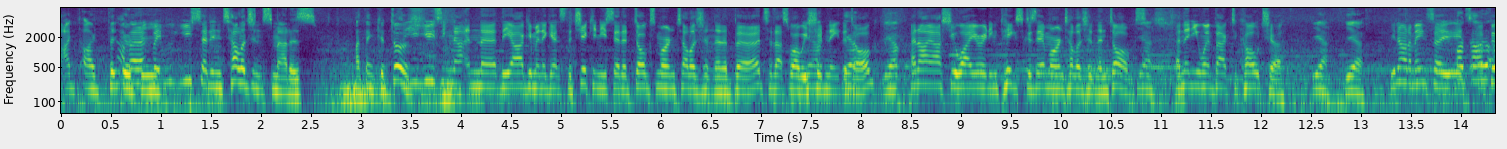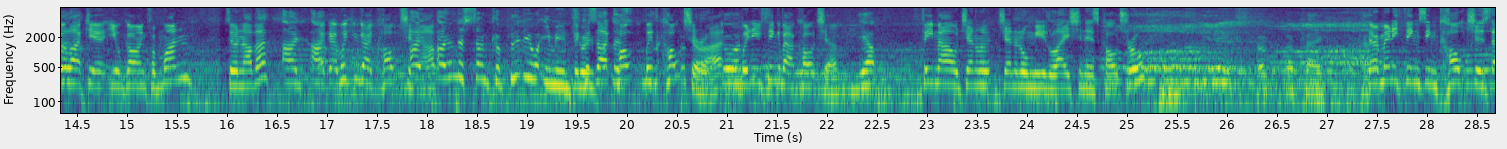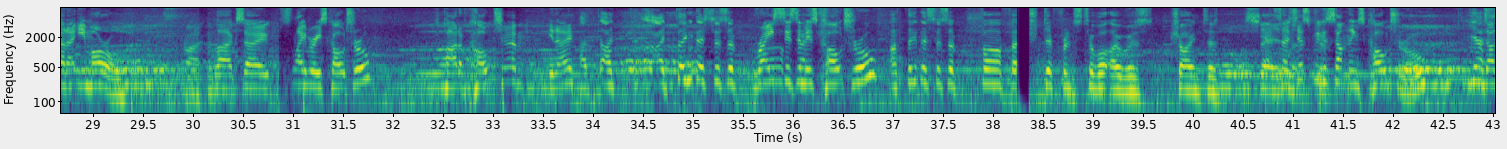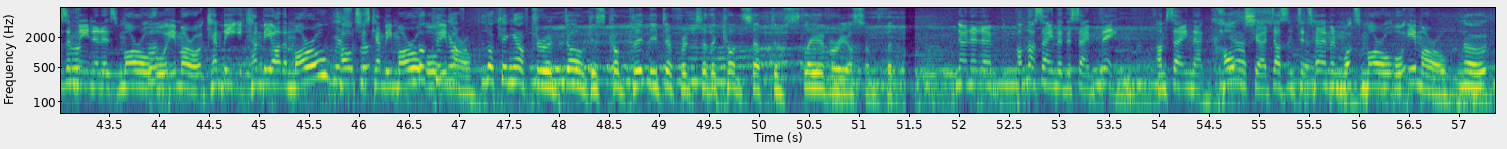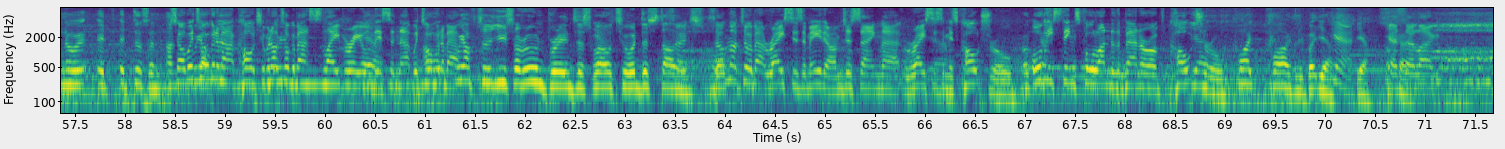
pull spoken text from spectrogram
I, I think would be. you said intelligence matters. I think it does. You're using that in the, the argument against the chicken. You said a dog's more intelligent than a bird, so that's why we Yeah, shouldn't eat the yeah, dog. yeah. And I asked you why you're eating pigs because they're more intelligent than dogs. Yes. And then you went back to culture. Yeah. Yeah. You know what I mean? So it's, I, I- feel I- like you're, you're going from one to another. I- I- okay, we can go culture I, now. I understand completely what you mean. because like cul- with culture, right? When you think about culture, Yep. female genital, genital mutilation is cultural. Okay. There are many things in cultures that are immoral. Right. Like so, slavery is cultural. It's part of culture. You know, I, I, I think this is a racism is cultural. I think this is a difference to what I was trying to say. So just because something's cultural Yes, doesn't but- mean that it's moral or immoral. It can be. It can be either moral. Yes, Cultures can be moral or immoral. af- looking after a dog is completely different to the concept of slavery or something. No, no, no. I'm not saying they're the same thing. I'm saying that culture Yes, doesn't okay. determine what's moral or immoral. No, no, it, it, doesn't. And So we're we talking have to- about culture. We're not we- talking about slavery or yeah. this and that. We're talking And about. We have to use our own brains as well to understand. So, so I'm not talking about racism either. I'm just saying that racism is cultural. All these things fall under the banner of yeah, cultural. quite widely, but yes, Yeah, yeah, yeah. okay. So like,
